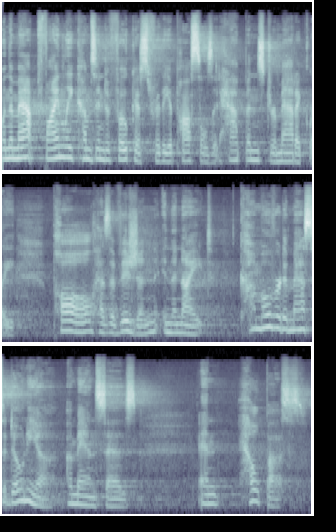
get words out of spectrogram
When the map finally comes into focus for the apostles, it happens dramatically. Paul has a vision in the night. Come over to Macedonia, a man says, and help us.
